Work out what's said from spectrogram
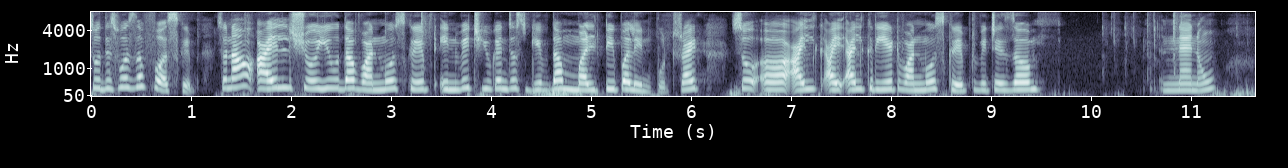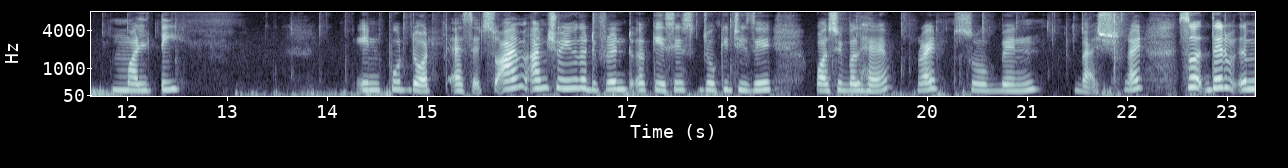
so this was the first script. So now i'll show you the one more script in which you can just give the multiple inputs right? So uh, I'll, I, i will create one more script which is a nano multi input.sh so i'm i'm showing you the different uh, cases jo ki cheeze possible hai right so bin bash right so there um,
